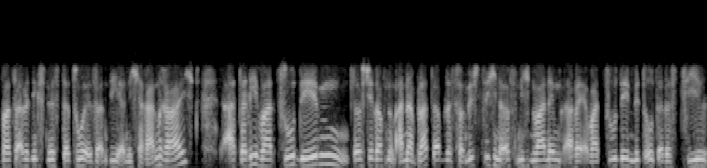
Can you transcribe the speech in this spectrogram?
was allerdings eine Statur ist, an die er nicht heranreicht. Attali war zudem, das steht auf einem anderen Blatt, aber das vermischt sich in der öffentlichen Wahrnehmung, aber er war zudem mitunter das Ziel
